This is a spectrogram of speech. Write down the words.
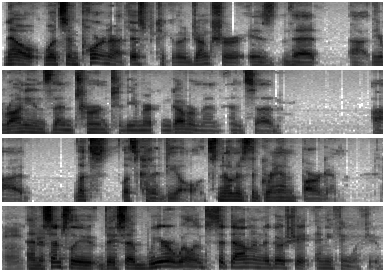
Now, what's important at this particular juncture is that uh, the Iranians then turned to the American government and said, uh, "Let's let's cut a deal." It's known as the Grand Bargain. Okay. And essentially, they said, We are willing to sit down and negotiate anything with you,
